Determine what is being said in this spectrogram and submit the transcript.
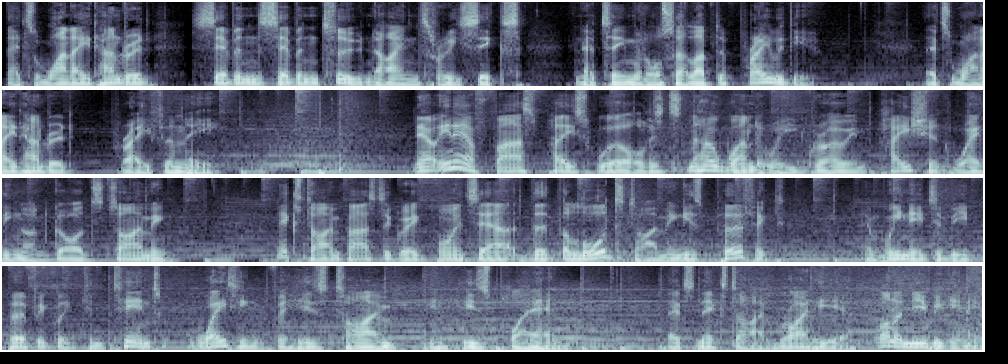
That's 1 800 772 936. And our team would also love to pray with you. That's 1 800 Pray For Me. Now, in our fast paced world, it's no wonder we grow impatient waiting on God's timing. Next time, Pastor Greg points out that the Lord's timing is perfect, and we need to be perfectly content waiting for His time in His plan. That's next time, right here on A New Beginning.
